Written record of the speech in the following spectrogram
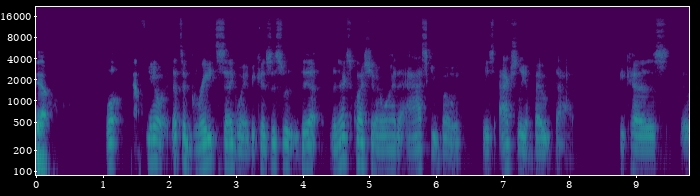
Yeah. Well, you know, that's a great segue because this was the the next question I wanted to ask you both is actually about that. Because uh,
